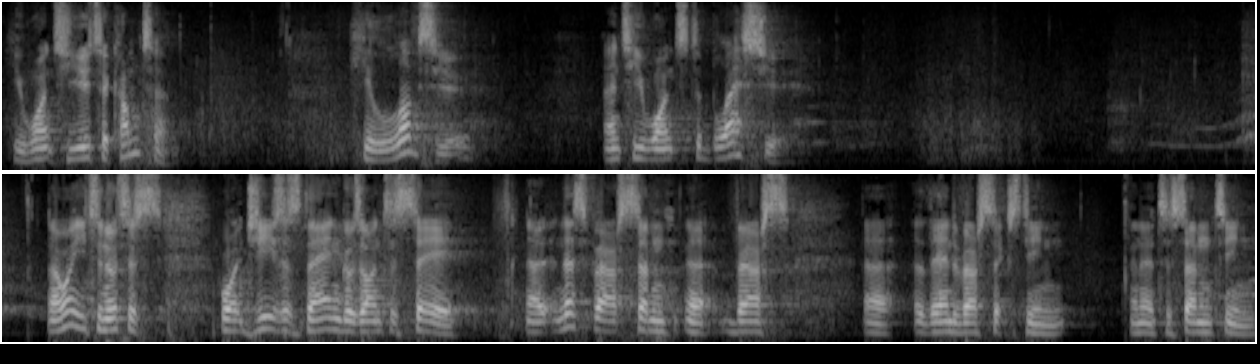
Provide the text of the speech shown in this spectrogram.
He wants you to come to him. He loves you, and he wants to bless you. Now, I want you to notice what Jesus then goes on to say. Now, in this verse, seven, uh, verse uh, at the end of verse 16 and into 17,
